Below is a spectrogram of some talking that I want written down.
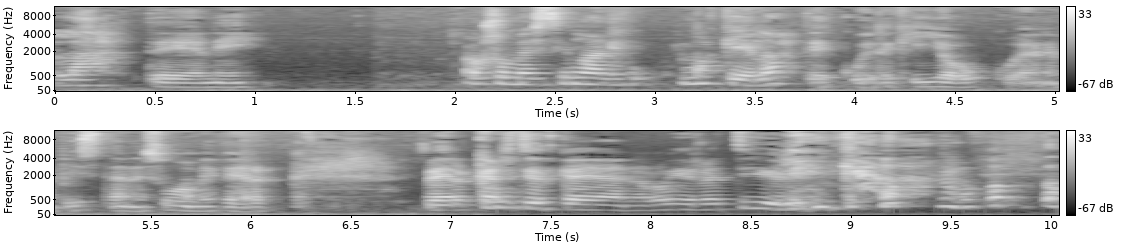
lähtee, niin onko sun mielestä sillä niin makea lähteä kuitenkin joukkueen ja pistää ne suomi verk- verkkarit, jotka ei aina ollut hirveän tyylinkään, mutta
